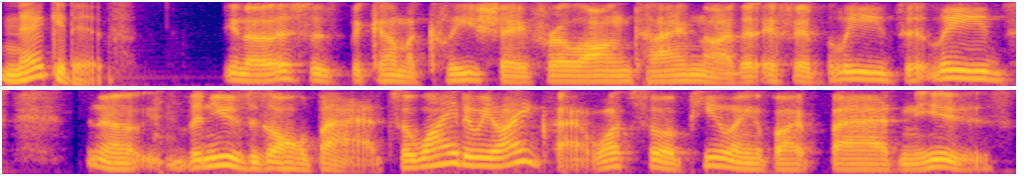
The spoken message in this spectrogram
negative. You know, this has become a cliche for a long time now that if it bleeds, it leads. You know, the news is all bad. So why do we like that? What's so appealing about bad news?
